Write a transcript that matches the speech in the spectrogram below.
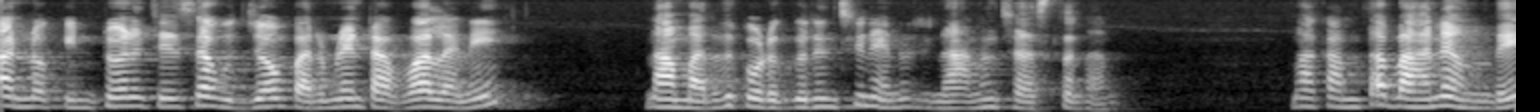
ఆయన ఒక ఇంట్లోనే చేసి ఆ ఉద్యోగం పర్మనెంట్ అవ్వాలని నా మరిది కొడుకు గురించి నేను జ్ఞానం చేస్తున్నాను. మాకంతా బాగానే ఉంది.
